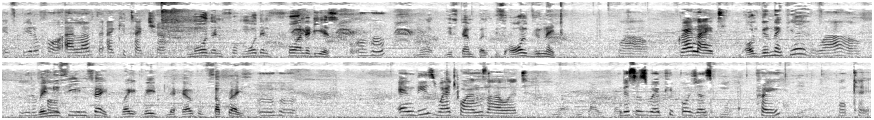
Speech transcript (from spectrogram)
it's beautiful. I love the architecture. More than four, more than 400 years. No, this temple is all granite. Wow. Granite. All granite, yeah. Wow. Beautiful. When you see inside, wait, wait, I have to surprise. Mm-hmm. And these white ones are what? This is where people just pray. Okay.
